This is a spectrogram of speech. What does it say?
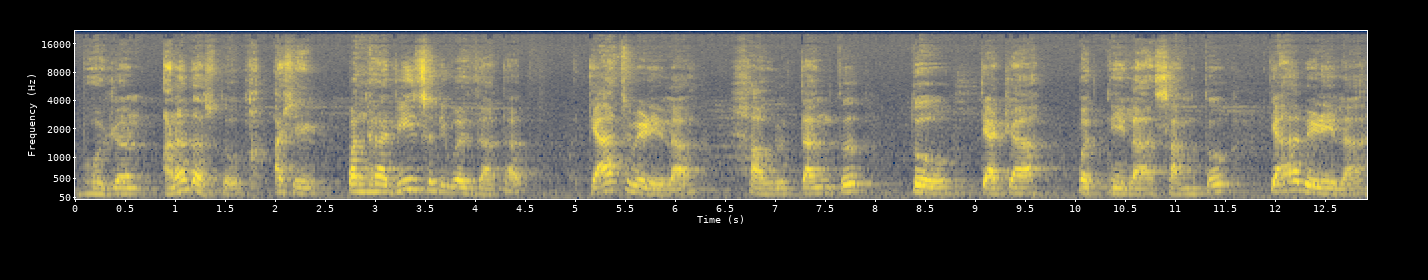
भोजन आणत असतो. असे पंधरा वीस दिवस जातात. त्याच वेळेला हा वृत्तांत तो त्याच्या पत्नीला सांगतो. त्यावेळेला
